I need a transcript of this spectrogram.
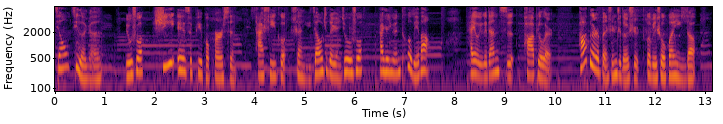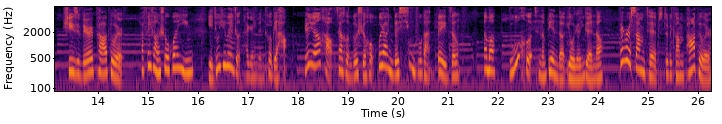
交际的人。比如说，she is a people person，她是一个善于交际的人，就是说她人缘特别棒。还有一个单词 popular，popular 本身指的是特别受欢迎的。She is very popular，她非常受欢迎，也就意味着她人缘特别好。人缘好，在很多时候会让你的幸福感倍增。那么，如何才能变得有人缘呢？Here are some tips to become popular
